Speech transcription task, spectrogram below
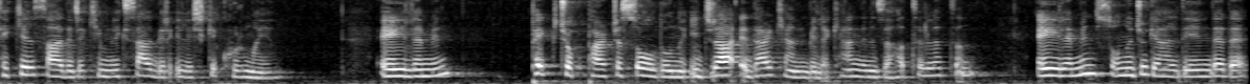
tekil sadece kimliksel bir ilişki kurmayın. Eylemin pek çok parçası olduğunu icra ederken bile kendinize hatırlatın. Eylemin sonucu geldiğinde de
